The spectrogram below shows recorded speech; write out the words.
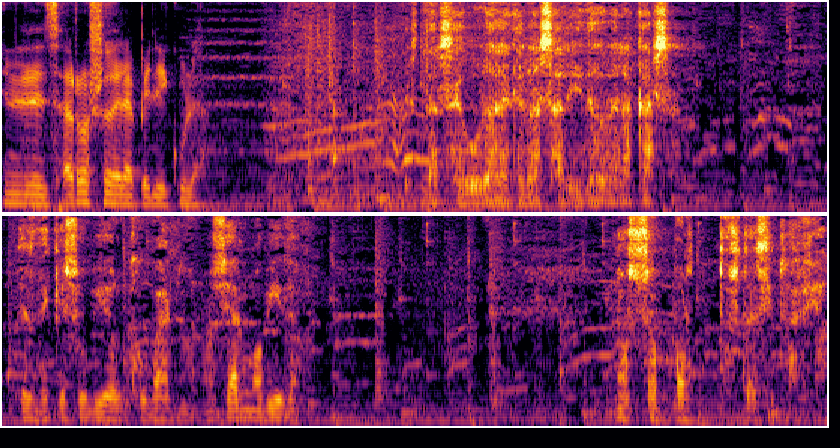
en el desarrollo de la película. ¿Estás segura de que no ha salido de la casa? Desde que subió el cubano, no se han movido. No soporto esta situación.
